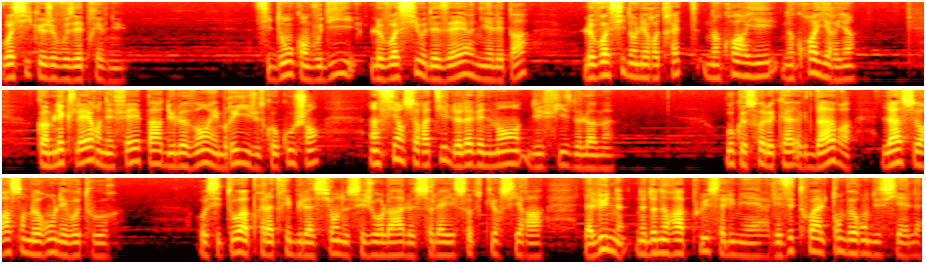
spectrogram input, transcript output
Voici que je vous ai prévenu. Si donc on vous dit Le voici au désert, n'y allez pas, le voici dans les retraites, n'en croyez, n'en croyez rien. Comme l'éclair, en effet, part du levant et brille jusqu'au couchant, ainsi en sera-t-il de l'avènement du Fils de l'homme. Où que soit le cadavre, là se rassembleront les vautours. Aussitôt après la tribulation de ces jours-là, le soleil s'obscurcira, la lune ne donnera plus sa lumière, les étoiles tomberont du ciel,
